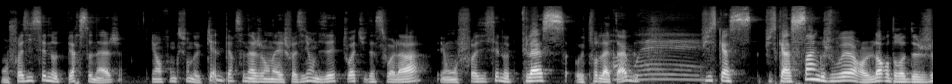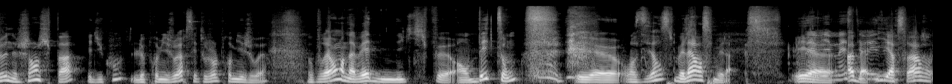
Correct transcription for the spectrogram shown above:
on choisissait notre personnage. Et en fonction de quel personnage on avait choisi, on disait, toi tu t'assois là, et on choisissait notre place autour de la table. Ah ouais. puisqu'à puisqu'à 5 joueurs, l'ordre de jeu ne change pas. Et du coup, le premier joueur, c'est toujours le premier joueur. Donc vraiment, on avait une équipe euh, en béton. Et euh, on se dit, on se met là, on se met là. Et euh, ah bah, hier soir,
